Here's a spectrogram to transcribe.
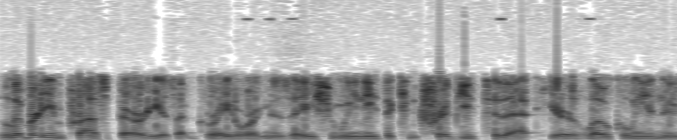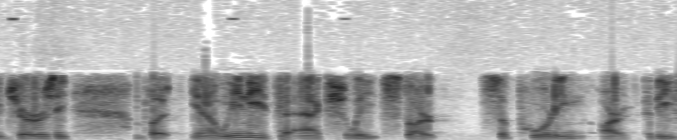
Liberty and Prosperity is a great organization. We need to contribute to that here locally in New Jersey, but you know, we need to actually start supporting our these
